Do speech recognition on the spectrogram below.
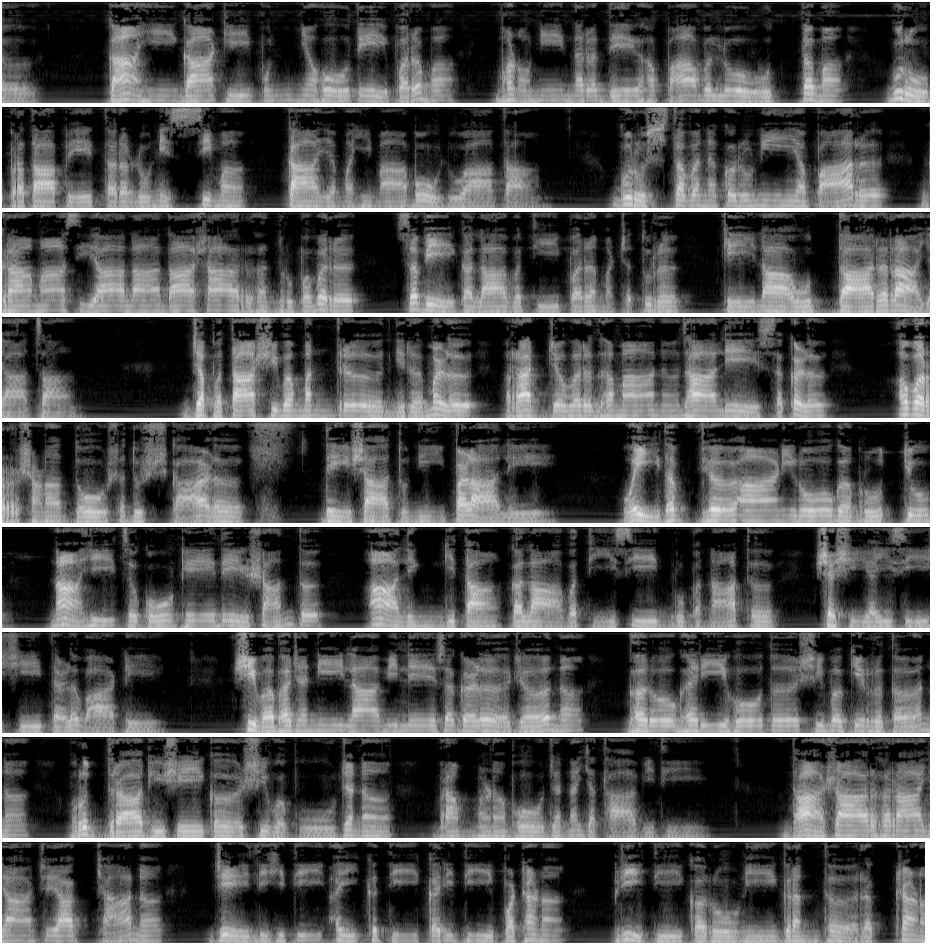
काही गाठी पुण्य होते परम म्हणून नरदेह पावलो उत्तम. गुरु प्रतापे तरलो निस्सिम. काय महिमा बोलू आता. गुरुस्तवन करुणीय पार. ग्रामासियाला दाशार्ह नृपवर. सवे कलावती परमचतुर. केला उद्दार रायाचा. जपता शिवमंत्र निर्मळ. राज्यवर्धमान झाले सकळ अवर्षण दोष दुष्काळ देशातुनी पळाले. वैधव्य आणि रोग मृत्यू नाहीच कोठे देशांत आलिंगिता कलावतीसी नृपनाथ शशी ऐसी शीतळ वाटे. शिवभजनी लाविले सगळ जन घरोघरी होत शिवकीर्तन रुद्राभिषेक शिवपूजन ब्राह्मण भोजन यथाविधी. दाशार्ह रायाचे आख्यान जे लिहिती ऐकती करीती पठण प्रीती करोणी ग्रंथ रक्षण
